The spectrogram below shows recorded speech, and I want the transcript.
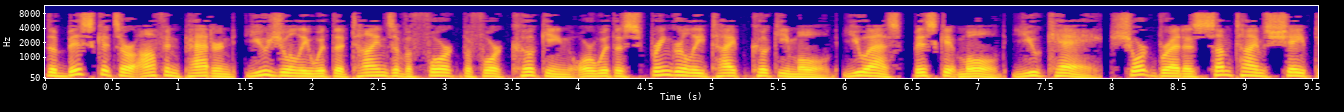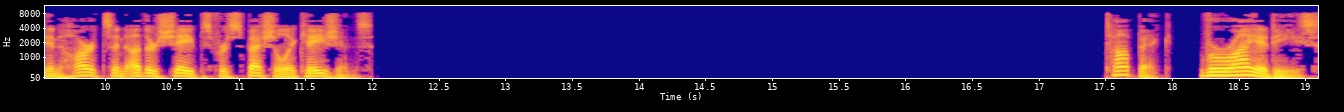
The biscuits are often patterned, usually with the tines of a fork before cooking or with a springerle-type cookie mold US, biscuit mold UK. .Shortbread is sometimes shaped in hearts and other shapes for special occasions. Varieties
